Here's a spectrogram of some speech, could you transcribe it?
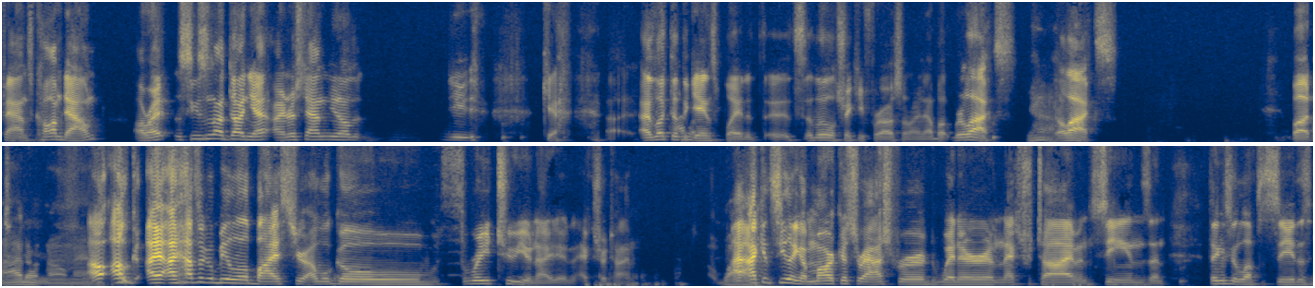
fans calm down. All right, the season's not done yet. I understand, you know, you yeah. I looked at the games played. It, it's a little tricky for Arsenal right now, but relax. Yeah. Relax. But I don't know, man. I'll, I'll I, I have to go be a little biased here. I will go three two United in extra time. wow. I, I can see like a Marcus Rashford winner in extra time and scenes and things you'll love to see. This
